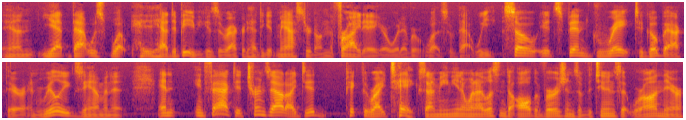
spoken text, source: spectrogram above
And yet, that was what it had to be because the record had to get mastered on the Friday or whatever it was of that week. So it's been great to go back there and really examine it. And in fact, it turns out I did pick the right takes. I mean, you know, when I listened to all the versions of the tunes that were on there,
